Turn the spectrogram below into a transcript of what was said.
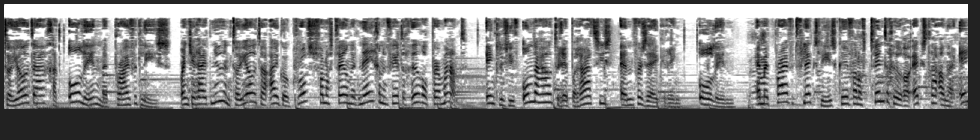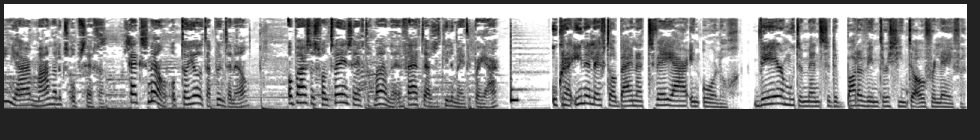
Toyota gaat all in met private lease. Want je rijdt nu een Toyota Igo Cross vanaf 249 euro per maand. Inclusief onderhoud, reparaties en verzekering. All in. En met private flex lease kun je vanaf 20 euro extra al na één jaar maandelijks opzeggen. Kijk snel op toyota.nl. Op basis van 72 maanden en 5000 kilometer per jaar. Oekraïne leeft al bijna twee jaar in oorlog. Weer moeten mensen de barre winter zien te overleven.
